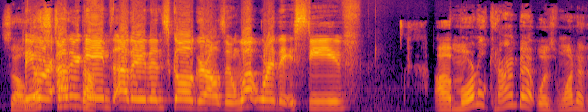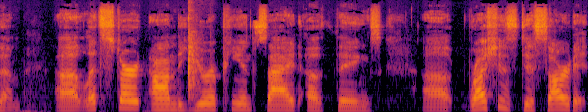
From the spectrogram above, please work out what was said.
So There let's were talk other about, games other than Skullgirls, and what were they, Steve? Uh, Mortal Kombat was one of them. Uh, let's start on the European side of things. Uh, Russia's Disarted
